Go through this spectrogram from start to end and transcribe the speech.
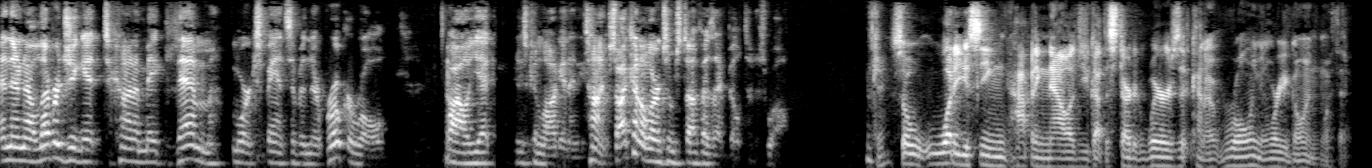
and they're now leveraging it to kind of make them more expansive in their broker role, while yet agents can log in anytime. So I kind of learned some stuff as I built it as well. Okay. So what are you seeing happening now as you got this started? Where is it kind of rolling, and where are you going with it?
